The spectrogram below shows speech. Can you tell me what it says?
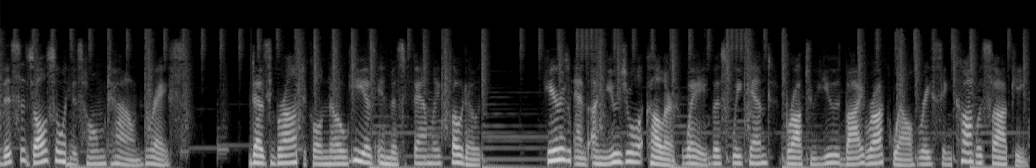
This is also his hometown race. Does Brontical know he is in this family photo? Here's an unusual colorway this weekend brought to you by Rockwell Racing Kawasaki.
